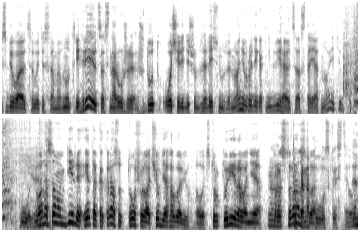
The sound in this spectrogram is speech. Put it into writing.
сбиваются в эти самые, внутри греются, снаружи ждут очереди, чтобы залезть внутрь. Но они вроде как не двигаются, а стоят. Ну, а эти вот. Ну, а на самом деле это как раз вот то, что, о чем я говорю. Вот, структурирование ага, пространства. Только на плоскости, да?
